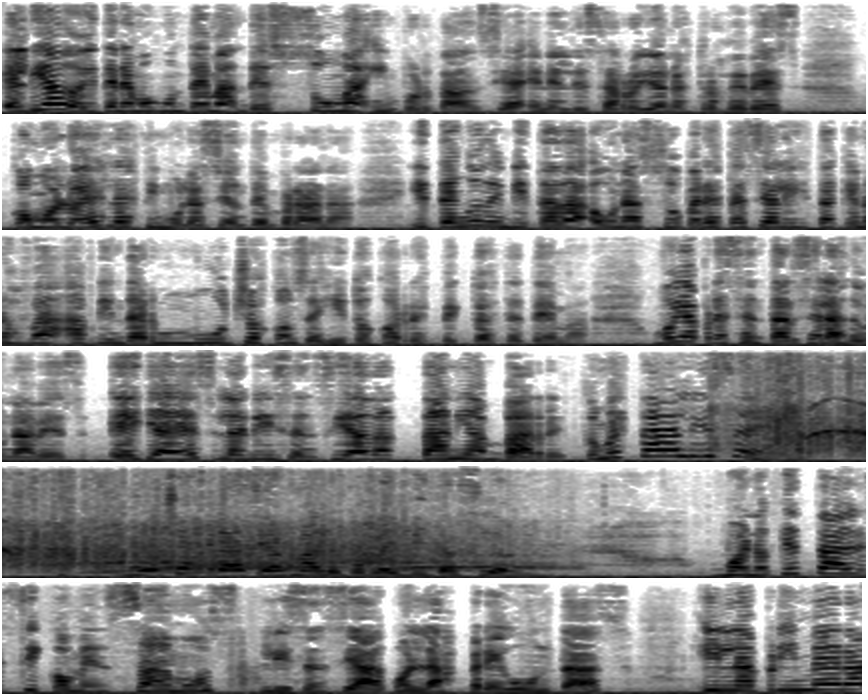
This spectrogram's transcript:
El día de hoy tenemos un tema de suma importancia en el desarrollo de nuestros bebés, como lo es la estimulación temprana. Y tengo de invitada a una súper especialista que nos va a brindar muchos consejitos con respecto a este tema. Voy a presentárselas de una vez. Ella es la licenciada Tania Barrett. ¿Cómo está, Lice? Muchas gracias, Male, por la invitación. Bueno, ¿qué tal si comenzamos, licenciada, con las preguntas? Y la primera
